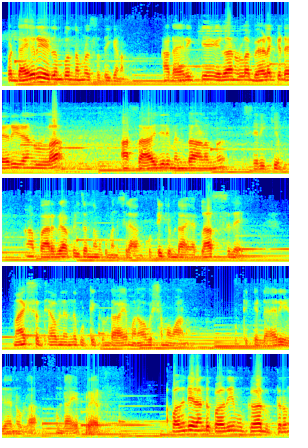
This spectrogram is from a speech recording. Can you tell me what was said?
അപ്പൊ ഡയറി എഴുതുമ്പോൾ നമ്മൾ ശ്രദ്ധിക്കണം ആ ഡയറിക്ക് എഴുതാനുള്ള വേളയ്ക്ക് ഡയറി എഴുതാനുള്ള ആ സാഹചര്യം എന്താണെന്ന് ശരിക്കും ആ പാരഗ്രാഫിൽ തന്നെ നമുക്ക് മനസ്സിലാകും കുട്ടിക്കുണ്ടായ ക്ലാസ്സിലെ മാത്സ് അധ്യാപനം നിന്ന് കുട്ടിക്കുണ്ടായ മനോവിഷമമാണ് കുട്ടിക്ക് ഡയറി എഴുതാനുള്ള ഉണ്ടായ പ്രേരണ അപ്പൊ അതിന്റെ ഏതാണ്ട് പകുതി മുക്കാൽ ഉത്തരം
